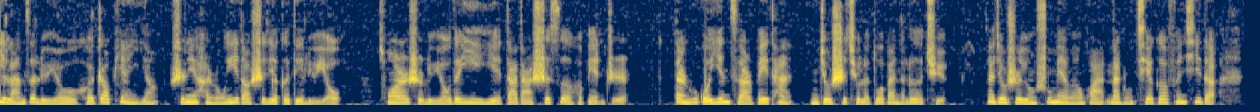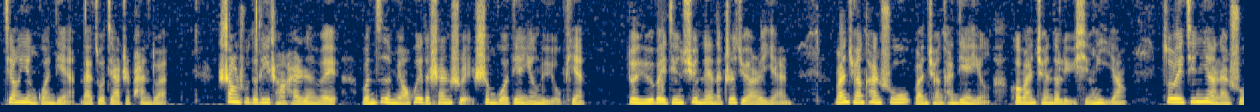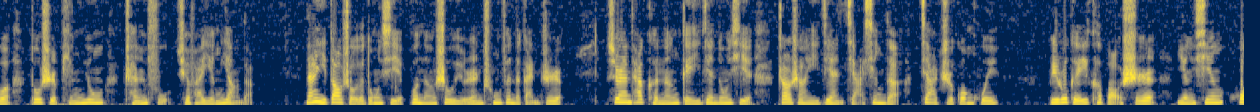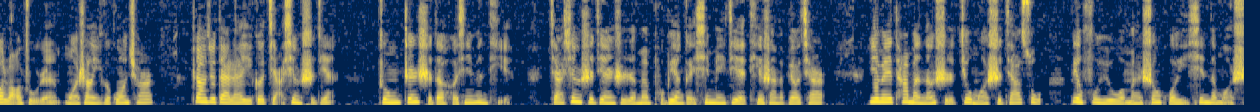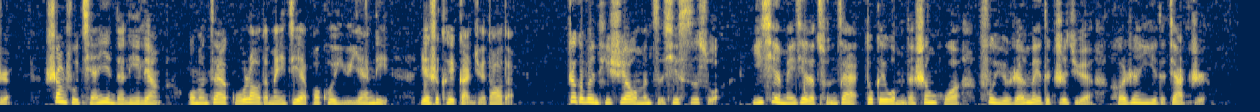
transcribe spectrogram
一篮子旅游和照片一样，使你很容易到世界各地旅游，从而使旅游的意义大大失色和贬值。但如果因此而悲叹，你就失去了多半的乐趣，那就是用书面文化那种切割分析的僵硬观点来做价值判断。上述的立场还认为，文字描绘的山水胜过电影旅游片。对于未经训练的知觉而言，完全看书、完全看电影和完全的旅行一样，作为经验来说，都是平庸、陈腐、缺乏营养的。难以到手的东西不能授予人充分的感知，虽然它可能给一件东西罩上一件假性的价值光辉，比如给一颗宝石、影星或老主人抹上一个光圈，这样就带来一个假性事件中真实的核心问题。假性事件是人们普遍给新媒介贴上的标签儿，因为它们能使旧模式加速，并赋予我们生活以新的模式。上述牵引的力量，我们在古老的媒介，包括语言里，也是可以感觉到的。这个问题需要我们仔细思索。一切媒介的存在，都给我们的生活赋予人为的知觉和任意的价值。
